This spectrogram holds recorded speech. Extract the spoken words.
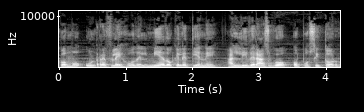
como un reflejo del miedo que le tiene al liderazgo opositor.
